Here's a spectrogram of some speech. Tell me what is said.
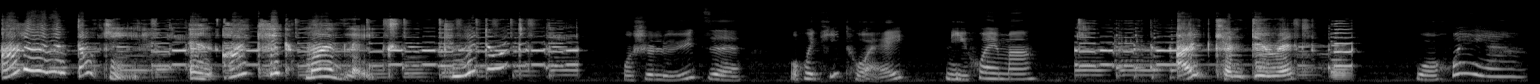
I am a donkey, and I kick my legs. Can you do it? 我是驴子，我会踢腿，你会吗？ I can do it. 我会呀。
